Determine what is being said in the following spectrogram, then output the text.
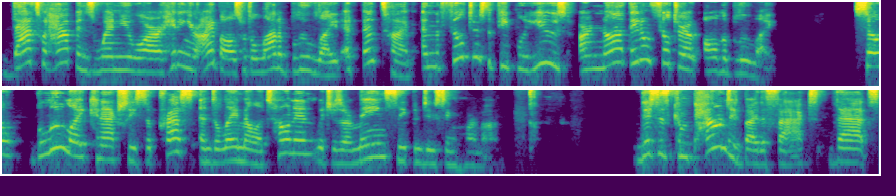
That's what happens when you are hitting your eyeballs with a lot of blue light at bedtime. And the filters that people use are not, they don't filter out all the blue light. So, blue light can actually suppress and delay melatonin, which is our main sleep inducing hormone. This is compounded by the fact that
